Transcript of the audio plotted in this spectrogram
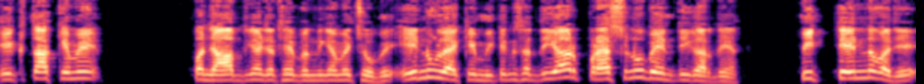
ਏਕਤਾ ਕਿਵੇਂ ਪੰਜਾਬ ਦੀਆਂ ਜਥੇਬੰਦੀਆਂ ਵਿੱਚ ਹੋਵੇ, ਇਹਨੂੰ ਲੈ ਕੇ ਮੀਟਿੰਗ ਸੱਦੀ ਆ ਔਰ ਪ੍ਰੈਸ ਨੂੰ ਬੇਨਤੀ ਕਰਦੇ ਆ ਵੀ 3 ਵਜੇ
